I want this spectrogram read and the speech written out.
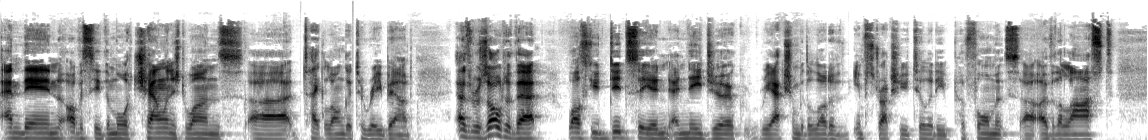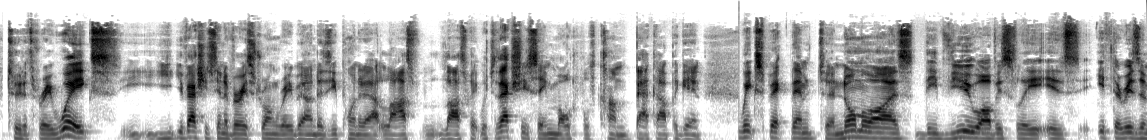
And then obviously the more challenged ones uh, take longer to rebound. As a result of that, whilst you did see a, a knee jerk reaction with a lot of infrastructure utility performance uh, over the last two to three weeks, you've actually seen a very strong rebound, as you pointed out last last week, which has actually seen multiples come back up again. We expect them to normalise. The view, obviously, is if there is a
